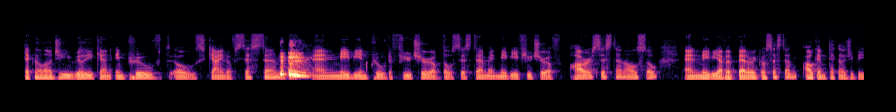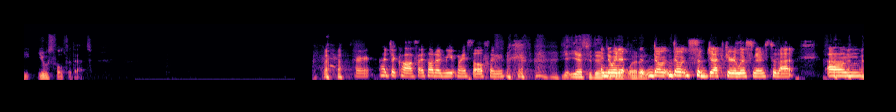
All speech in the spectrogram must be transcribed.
technology really can improve those kind of systems and maybe improve the future of those system and maybe a future of our system also, and maybe have a better ecosystem. How can technology be useful for that? Sorry, I had to cough. I thought I'd mute myself and yes, you did. And you did, it, don't don't subject your listeners to that. Um,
